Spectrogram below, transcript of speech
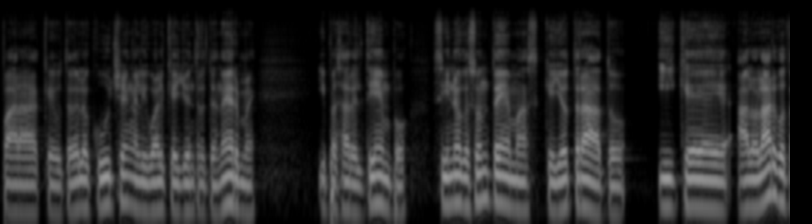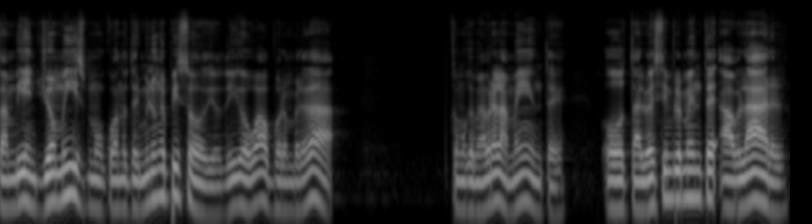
para que ustedes lo escuchen, al igual que yo entretenerme y pasar el tiempo, sino que son temas que yo trato y que a lo largo también yo mismo, cuando termino un episodio, digo, wow, pero en verdad, como que me abre la mente o tal vez simplemente hablar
